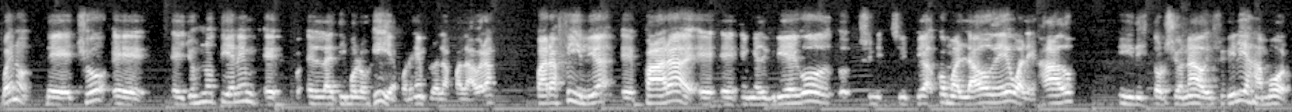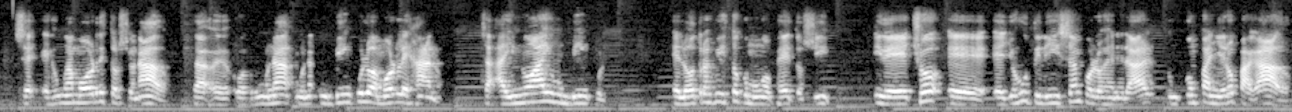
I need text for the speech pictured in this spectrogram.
Bueno, de hecho, eh, ellos no tienen eh, la etimología, por ejemplo, la palabra parafilia, eh, para en el griego significa como al lado de o alejado y distorsionado. Y filia es amor, es un amor distorsionado, o una, un vínculo amor lejano. O sea, ahí no hay un vínculo. El otro es visto como un objeto, sí, y de hecho eh, ellos utilizan por lo general un compañero pagado.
